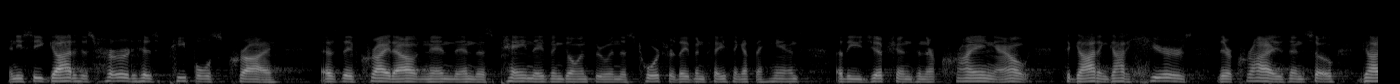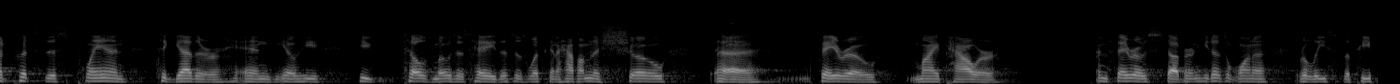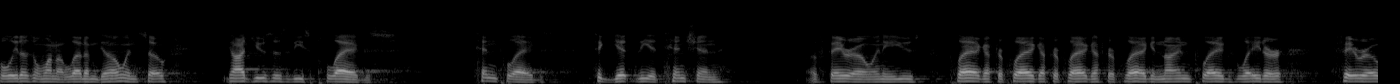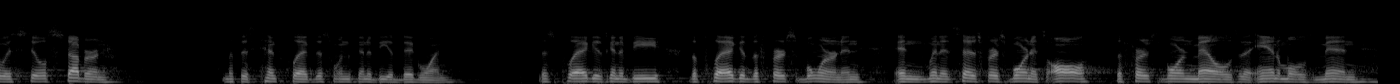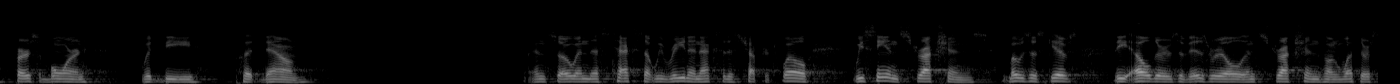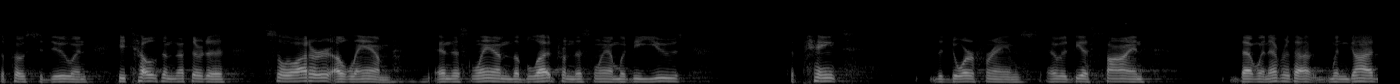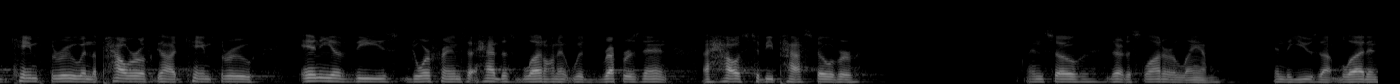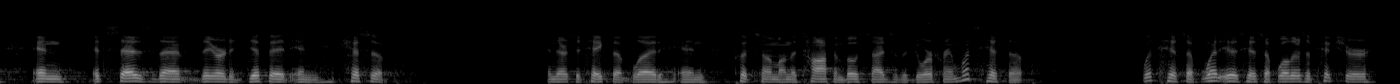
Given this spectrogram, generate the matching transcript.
And you see, God has heard his people's cry as they've cried out and, and, this pain they've been going through and this torture they've been facing at the hands of the Egyptians. And they're crying out to God, and God hears their cries. And so God puts this plan together. And, you know, he, he tells Moses, hey, this is what's going to happen. I'm going to show uh, Pharaoh my power. And Pharaoh's stubborn. He doesn't want to release the people, he doesn't want to let them go. And so God uses these plagues, 10 plagues, to get the attention of Pharaoh. And he used plague after plague after plague after plague. And nine plagues later, Pharaoh is still stubborn. But this 10th plague, this one's going to be a big one. This plague is going to be the plague of the firstborn. And, and when it says firstborn, it's all the firstborn males, the animals, men, firstborn would be put down. And so in this text that we read in Exodus chapter 12, we see instructions. Moses gives the elders of Israel instructions on what they're supposed to do, and he tells them that they're to slaughter a lamb. And this lamb, the blood from this lamb, would be used to paint the door frames. It would be a sign that whenever that when God came through and the power of God came through, any of these door frames that had this blood on it would represent a house to be passed over. And so they're to slaughter a lamb and to use that blood. And, and it says that they are to dip it in hyssop. And they're to take that blood and put some on the top and both sides of the door frame. What's hyssop? What's hyssop? What is hyssop? Well, there's a picture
